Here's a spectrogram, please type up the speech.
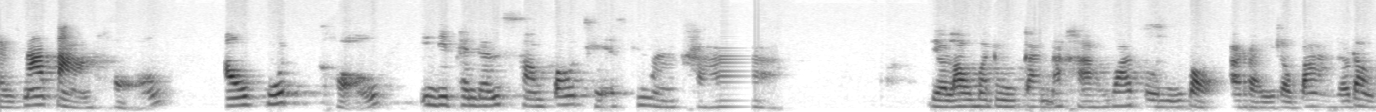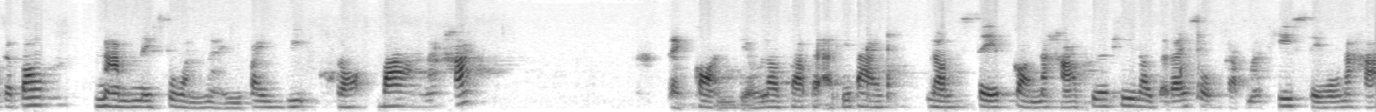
งหน้าต่างของ output ของ independent sample test ขึ้นมาค่ะ เดี๋ยวเรามาดูกันนะคะว่าตัวนี้บอกอะไรเราบ้าง แล้วเราจะต้อง นำในส่วนไหนไปวิเคราะห์บ้างนะคะ แต่ก่อนเดี๋ยวเราจะไปอธิบายเราเซฟก่อนนะคะ เพื่อที่เราจะได้ส่งกลับมาที่เซลล์นะคะ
